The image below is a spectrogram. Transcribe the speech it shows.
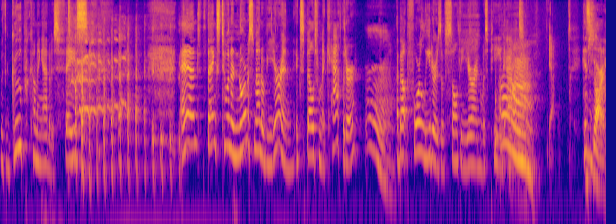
with goop coming out of his face, and thanks to an enormous amount of urine expelled from a catheter, Mm. about four liters of salty urine was peed out. Yeah. His, Sorry,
